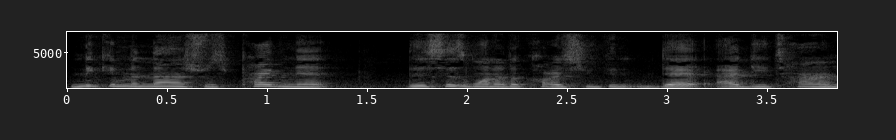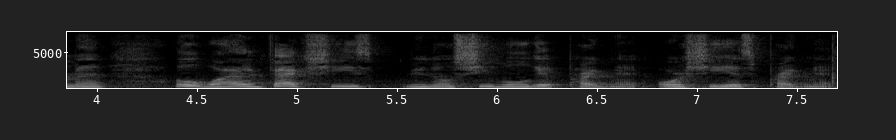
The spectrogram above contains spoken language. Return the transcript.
Nicki Minaj was pregnant. This is one of the cards you can, that I determine, oh, why, in fact, she's, you know, she will get pregnant or she is pregnant.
